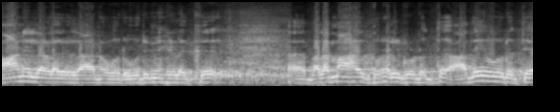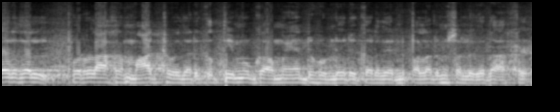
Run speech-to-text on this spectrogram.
மாநில அளவிலான ஒரு உரிமைகளுக்கு பலமாக குரல் கொடுத்து அதை ஒரு தேர்தல் பொருளாக மாற்றுவதற்கு திமுக முயன்று கொண்டு இருக்கிறது என்று பலரும் சொல்லுகிறார்கள்.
